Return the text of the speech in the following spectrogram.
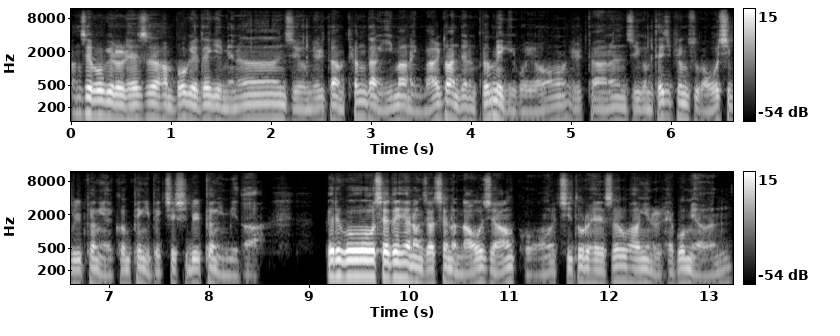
상세 보기를 해서 한번 보게 되면은 지금 일단 평당 2만원 말도 안 되는 금액이고요. 일단은 지금 대지평수가 51평에 건평이 171평입니다. 그리고 세대 현황 자체는 나오지 않고 지도를 해서 확인을 해보면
